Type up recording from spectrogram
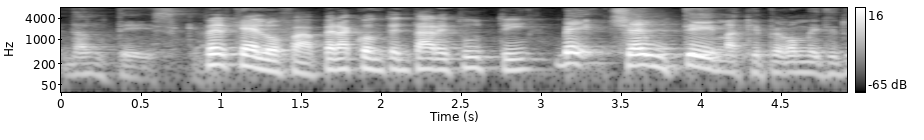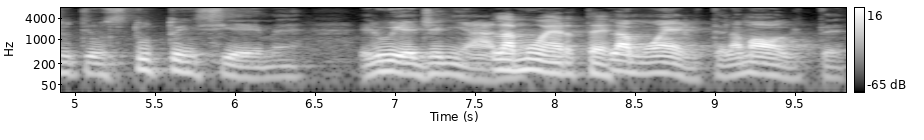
dantesca. Perché lo fa? Per accontentare tutti? Beh, c'è un tema che però mette tutti- tutto insieme e lui è geniale. La muerte. La muerte, la morte.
